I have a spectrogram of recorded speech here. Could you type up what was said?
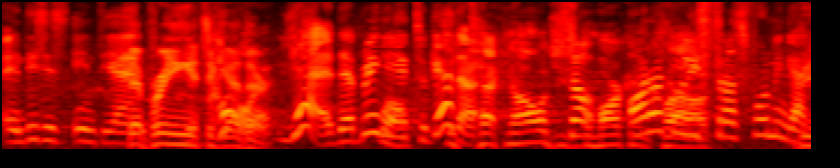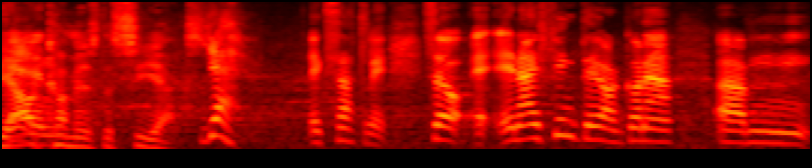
and this is in the end. They're bringing the it together. Yeah, they're bringing well, it together. The technology so the marketing Oracle cloud. is transforming the again. The outcome is the CX. Yeah, exactly. So, and I think they are going to um,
